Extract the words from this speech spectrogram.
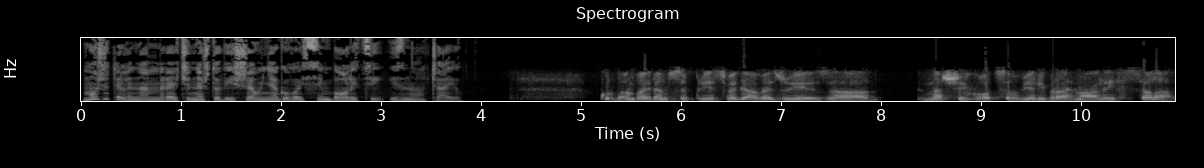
Možete li nam reći nešto više o njegovoj simbolici i značaju? Kurban Bajram se prije svega vezuje za našeg oca u vjeri Ibrahima, salam.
